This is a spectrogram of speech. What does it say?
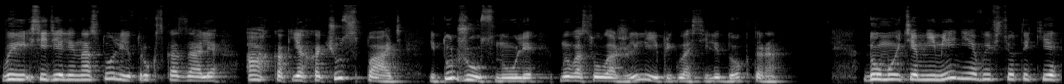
Вы сидели на стуле и вдруг сказали «Ах, как я хочу спать!» и тут же уснули. Мы вас уложили и пригласили доктора. Думаю, тем не менее, вы все-таки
